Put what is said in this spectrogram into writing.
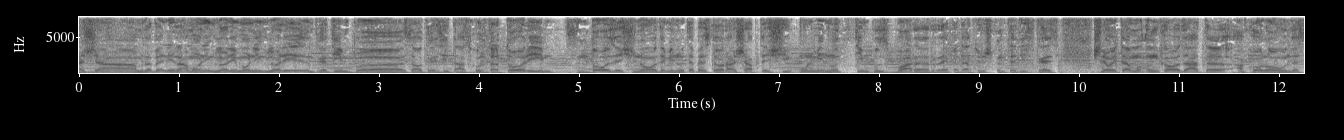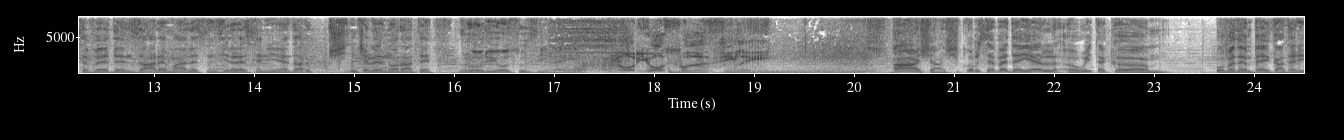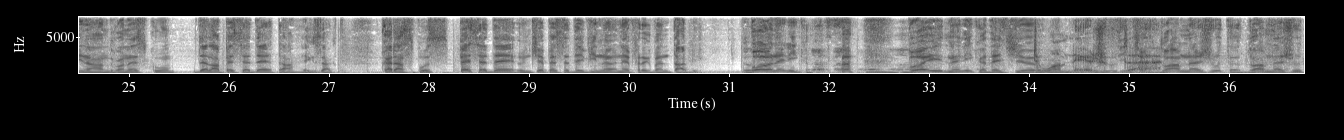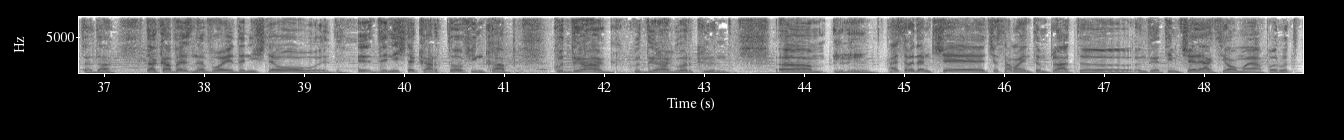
Așa, am revenit la Morning Glory, Morning Glory. Între timp uh, s-au trezit ascultătorii. Sunt 29 de minute peste ora 7 și un minut. Timpul zboară repede atunci când te distrezi. Și ne uităm încă o dată acolo unde se vede în zare Mai ales în zilele senine, dar și în cele norate Gloriosul zilei. Gloriosul zilei. Așa, și cum se vede el, uh, uite că o vedem pe Ecaterina Andronescu de la PSD, da, exact, care a spus PSD începe să devină nefrecventabil. Bă, nenică! Băi, nenică, deci... uh, Doamne ajută. Sincer, Doamne ajută, Doamne ajută, da. Dacă aveți nevoie de niște ouă, de, de niște cartofi în cap, cu drag, cu drag oricând. Uh, hai să vedem ce, ce s-a mai întâmplat uh, între timp, ce reacții au mai apărut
